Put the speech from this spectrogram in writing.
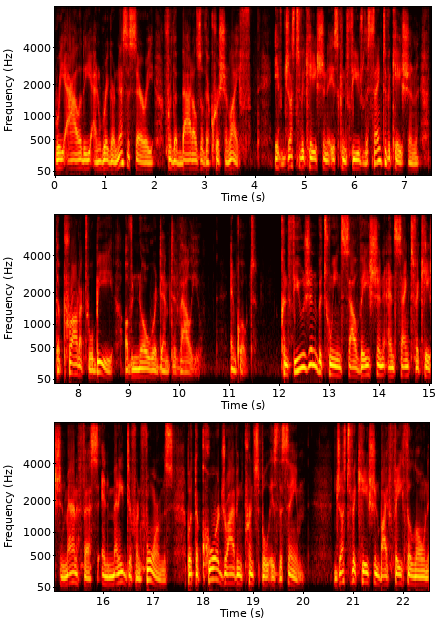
reality, and rigor necessary for the battles of the Christian life. If justification is confused with sanctification, the product will be of no redemptive value. End quote. Confusion between salvation and sanctification manifests in many different forms, but the core driving principle is the same. Justification by faith alone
